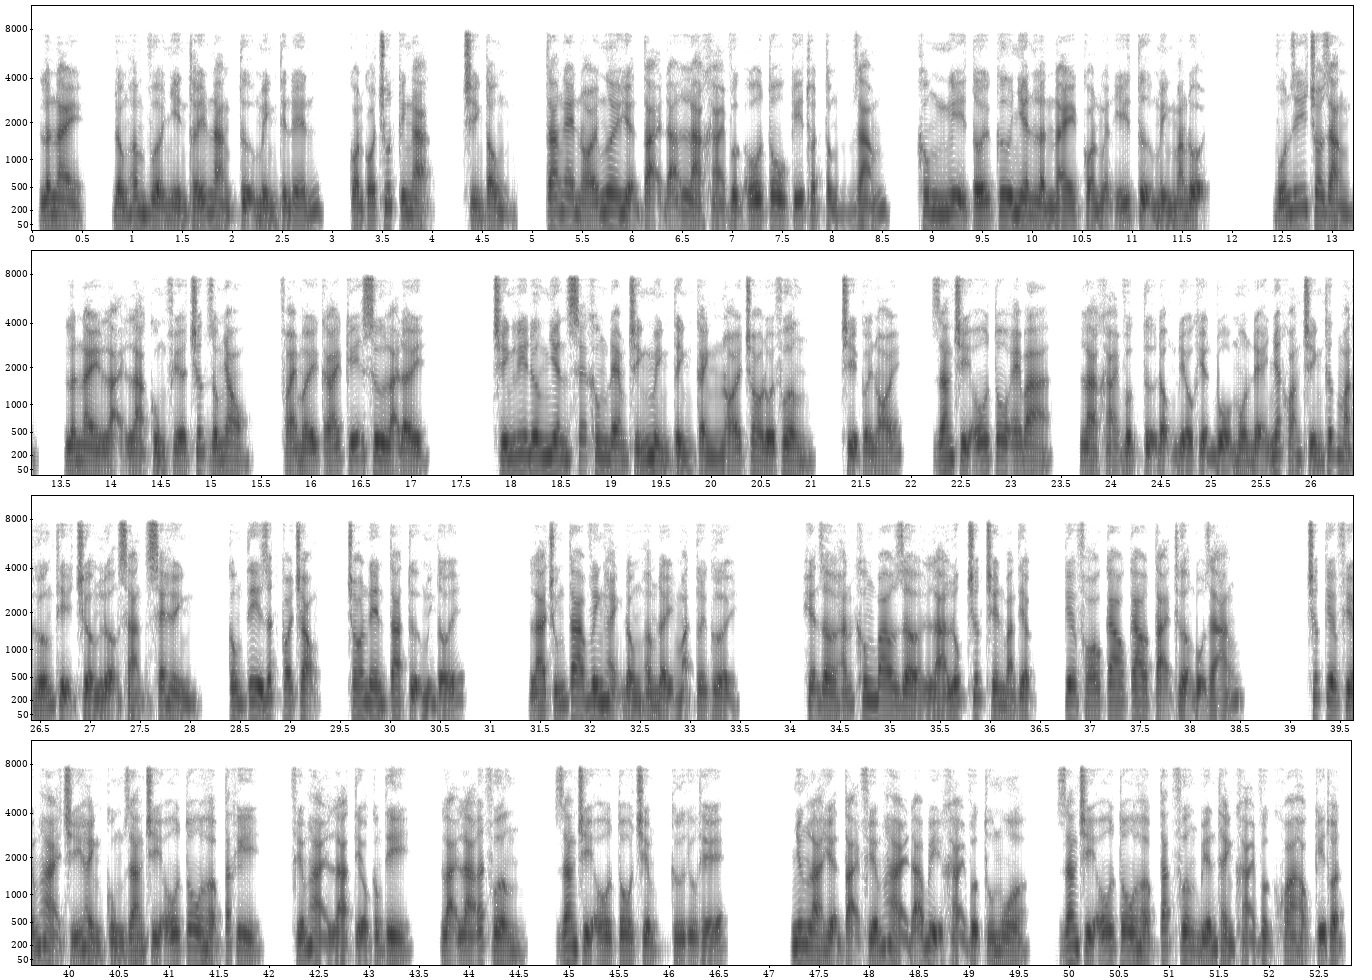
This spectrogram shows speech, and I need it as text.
Lần này, đồng hâm vừa nhìn thấy nàng tự mình tiến đến, còn có chút kinh ngạc, trình tổng, ta nghe nói ngươi hiện tại đã là khải vực ô tô kỹ thuật tổng giám, không nghĩ tới cư nhiên lần này còn nguyện ý tự mình mang đội. Vốn dĩ cho rằng, lần này lại là cùng phía trước giống nhau, phái mấy cái kỹ sư lại đây. Trình Ly đương nhiên sẽ không đem chính mình tình cảnh nói cho đối phương, chỉ cười nói, Giang chỉ ô tô E3, là khải vực tự động điều khiển bộ môn đệ nhất khoản chính thức mặt hướng thị trường lượng sản xe hình, công ty rất coi trọng, cho nên ta tự mình tới. Là chúng ta vinh hạnh đồng hâm đầy mặt tươi cười. Hiện giờ hắn không bao giờ là lúc trước trên bàn tiệc, kia phó cao cao tại thượng bộ dáng. Trước kia phiếm hải trí hành cùng Giang Trì ô tô hợp tác khi, phiếm hải là tiểu công ty, lại là ất phương, Giang Trì ô tô chiếm cứ ưu thế. Nhưng là hiện tại phiếm hải đã bị khải vực thu mua, Giang Trì ô tô hợp tác phương biến thành khải vực khoa học kỹ thuật.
